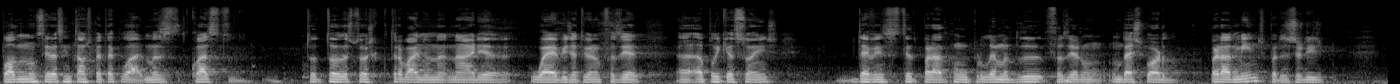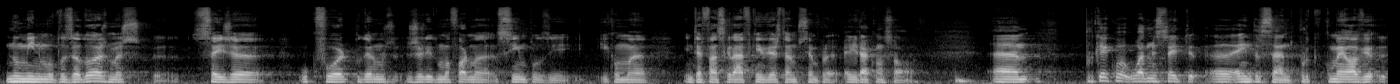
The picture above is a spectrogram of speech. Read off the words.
pode não ser assim tão espetacular, mas quase to- todas as pessoas que trabalham na, na área web e já tiveram que fazer ah, aplicações devem se ter deparado com o problema de fazer um, um dashboard para admins, para gerir no mínimo utilizadores, mas eh, seja o que for, podermos gerir de uma forma simples e, e com uma interface gráfica em vez de estarmos sempre a ir à consola. Um, Porquê é que o Administrate eh, é interessante? Porque, como é óbvio,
